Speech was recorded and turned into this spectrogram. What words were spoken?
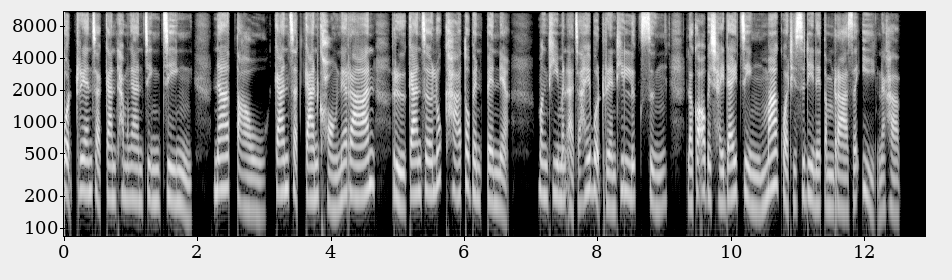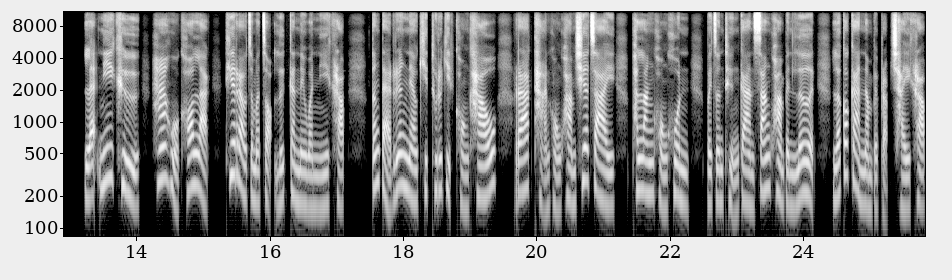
บทเรียนจากการทำงานจริง ๆ หน้าเตา การจัดการของในร้าน หรือการเจอลูกค้าตัวเป็นๆเนี่ย บางทีมันอาจจะให้บทเรียนที่ลึกซึ้ง แล้วก็เอาไปใช้ได้จริงมากกว่าทฤษฎีในตำราซะอีกนะครับและนี่คือ 5 หัวข้อหลักที่เราจะมาเจาะลึกกันในวันนี้ครับ ตั้งแต่เรื่องแนวคิดธุรกิจของเขา รากฐานของความเชื่อใจ พลังของคน ไปจนถึงการสร้างความเป็นเลิศ แล้วก็การนำไปปรับใช้ครับ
